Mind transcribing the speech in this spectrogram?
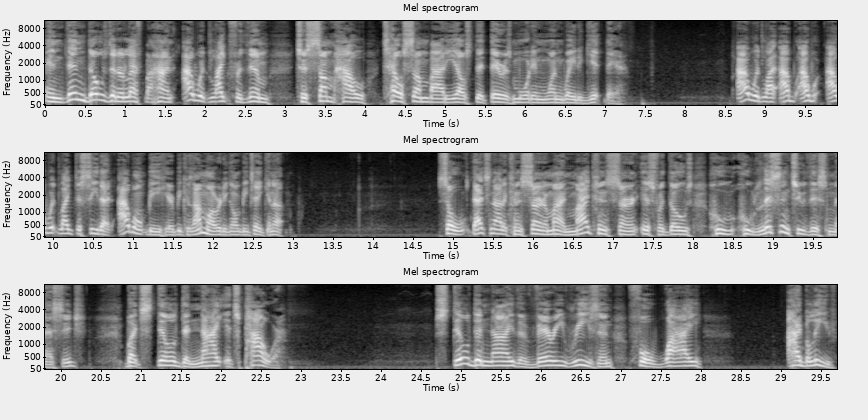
And then those that are left behind, I would like for them to somehow tell somebody else that there is more than one way to get there. I would like I, I, I would like to see that. I won't be here because I'm already going to be taken up. So that's not a concern of mine. My concern is for those who who listen to this message but still deny its power. Still deny the very reason for why I believe.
